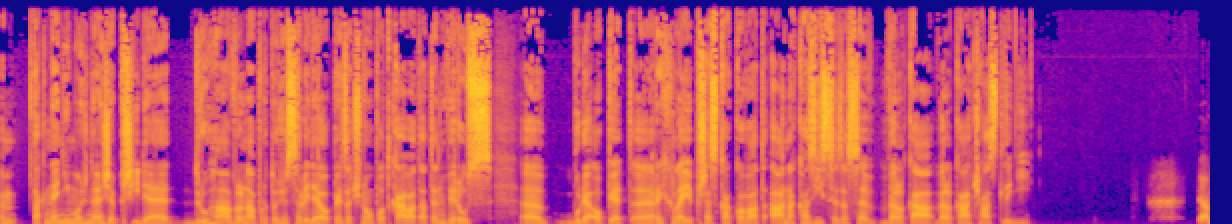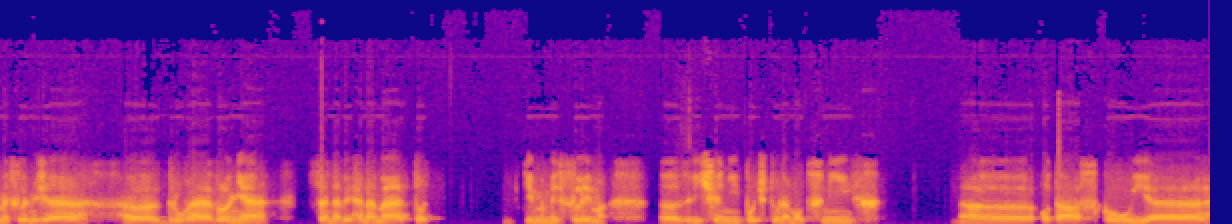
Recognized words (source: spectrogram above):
ehm, tak není možné, že přijde druhá vlna, protože se lidé opět začnou potkávat a ten virus bude opět rychleji přeskakovat a nakazí se zase velká, velká část lidí. Já myslím, že Eh, druhé vlně se nevyhneme, to tím myslím eh, zvýšení počtu nemocných. Eh, otázkou je,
